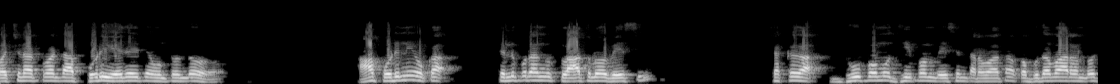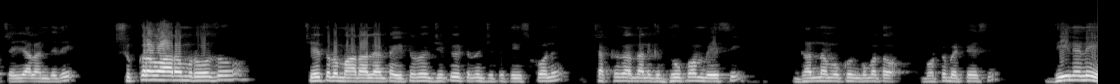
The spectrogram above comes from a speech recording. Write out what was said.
వచ్చినటువంటి ఆ పొడి ఏదైతే ఉంటుందో ఆ పొడిని ఒక తెలుపు రంగు క్లాత్లో వేసి చక్కగా ధూపము దీపం వేసిన తర్వాత ఒక బుధవారం రోజు చేయాలండి ఇది శుక్రవారం రోజు చేతులు మారాలి అంటే ఇటు నుంచి ఇటు ఇటు నుంచి ఇటు తీసుకొని చక్కగా దానికి ధూపం వేసి గంధము కుంకుమతో బొట్టు పెట్టేసి దీనిని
